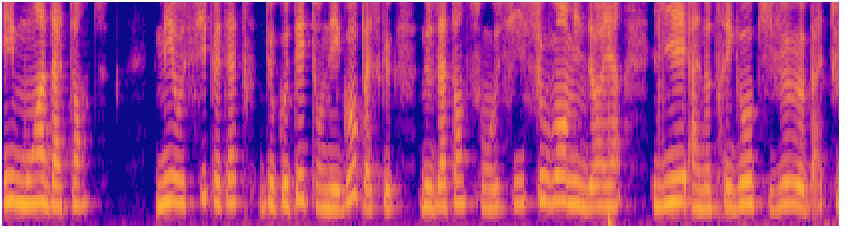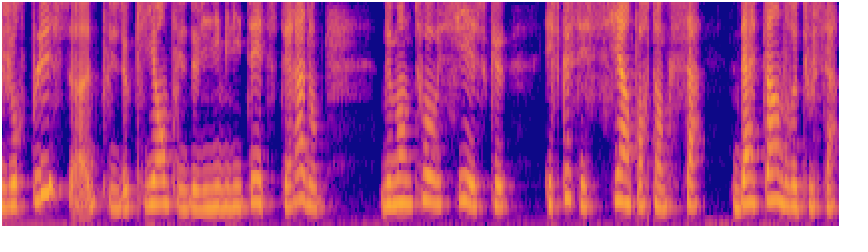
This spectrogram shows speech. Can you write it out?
aie moins d'attentes mais aussi peut-être de côté ton ego, parce que nos attentes sont aussi souvent, mine de rien, liées à notre ego qui veut bah, toujours plus, euh, plus de clients, plus de visibilité, etc. Donc, demande-toi aussi, est-ce que est-ce que c'est si important que ça d'atteindre tout ça?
